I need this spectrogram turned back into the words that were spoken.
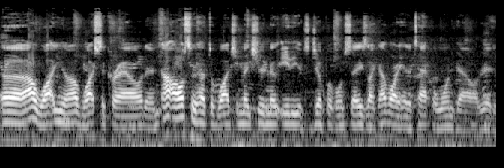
uh, I watch, you know, I watch the crowd, and I also have to watch and make sure no idiots jump up on stage. Like I've already had to tackle one guy already.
